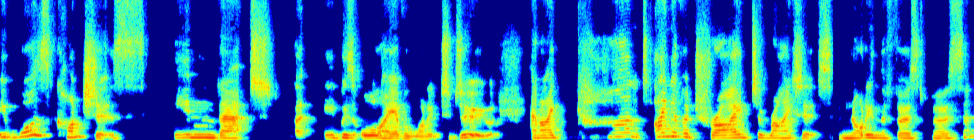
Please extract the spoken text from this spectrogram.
it was conscious in that Uh, it was all I ever wanted to do. And I can't, I never tried to write it not in the first person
